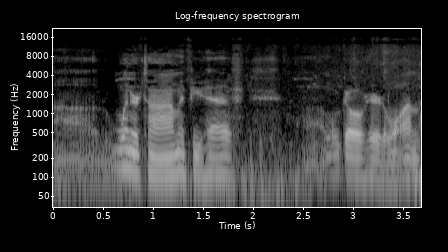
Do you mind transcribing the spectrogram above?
uh, wintertime, if you have, uh, we'll go over here to one,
